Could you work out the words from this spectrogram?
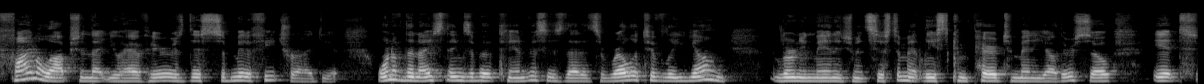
final option that you have here is this submit a feature idea. One of the nice things about Canvas is that it's a relatively young learning management system, at least compared to many others. So it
